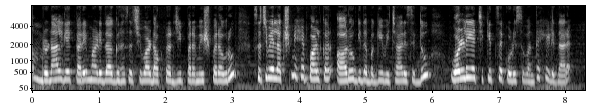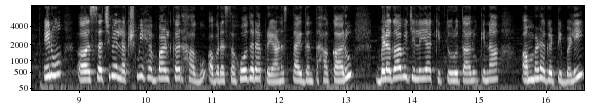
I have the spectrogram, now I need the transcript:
ಮೃಣಾಲ್ಗೆ ಕರೆ ಮಾಡಿದ ಗೃಹ ಸಚಿವ ಡಾಕ್ಟರ್ ಜಿ ಪರಮೇಶ್ವರ್ ಅವರು ಸಚಿವೆ ಲಕ್ಷ್ಮೀ ಹೆಬ್ಬಾಳ್ಕರ್ ಆರೋಗ್ಯದ ಬಗ್ಗೆ ವಿಚಾರಿಸಿದ್ದು ಒಳ್ಳೆಯ ಚಿಕಿತ್ಸೆ ಕೊಡಿಸುವಂತೆ ಹೇಳಿದ್ದಾರೆ. ಆ, ಸಚಿವೆ ಲಕ್ಷ್ಮೀ ಹೆಬ್ಬಾಳ್ಕರ್ ಹಾಗೂ ಅವರ ಸಹೋದರ ಪ್ರಯಾಣಿಸ್ತಾ ಇದ್ದಂತಹ ಕಾರು ಬೆಳಗಾವಿ ಜಿಲ್ಲೆಯ ಕಿತ್ತೂರು ತಾಲೂಕಿನ ಅಂಬಡಗಟ್ಟಿ ಬಳಿ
